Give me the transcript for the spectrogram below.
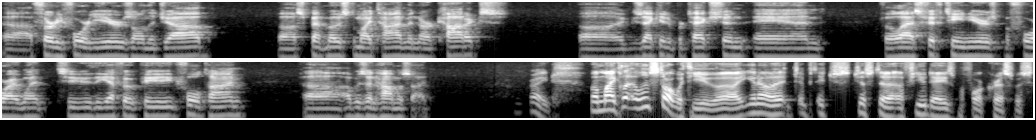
uh, 34 years on the job. Uh, spent most of my time in narcotics, uh, executive protection, and for the last 15 years before I went to the FOP full time, uh, I was in homicide. Right. Well, Mike, let, us start with you. Uh, you know, it, it's just a, a, few days before Christmas.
